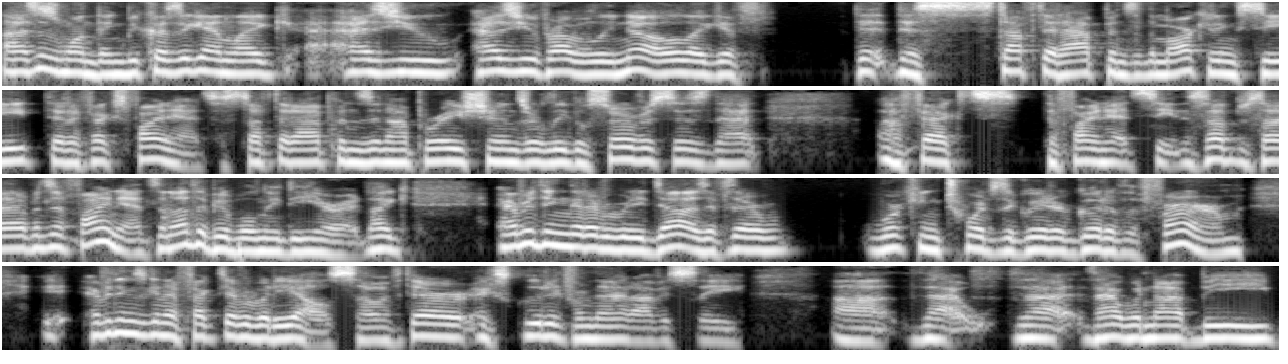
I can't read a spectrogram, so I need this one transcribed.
Uh, this is one thing because again, like as you as you probably know, like if th- this stuff that happens in the marketing seat that affects finance, the stuff that happens in operations or legal services that affects the finance stuff that happens in finance, and other people need to hear it. Like everything that everybody does, if they're working towards the greater good of the firm, it, everything's going to affect everybody else. So if they're excluded from that, obviously, uh, that that that would not be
